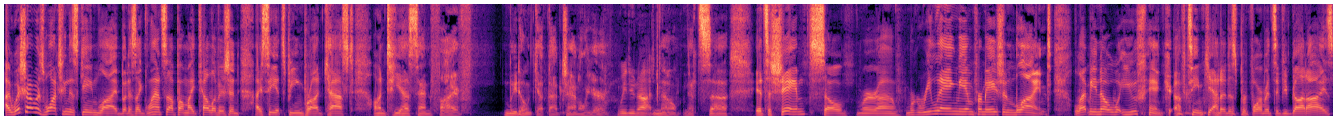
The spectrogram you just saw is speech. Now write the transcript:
I wish I was watching this game live, but as I glance up on my television, I see it's being broadcast on TSN 5. We don't get that channel here. We do not. No, it's uh, it's a shame. So we're uh, we're relaying the information blind. Let me know what you think of Team Canada's performance if you've got eyes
